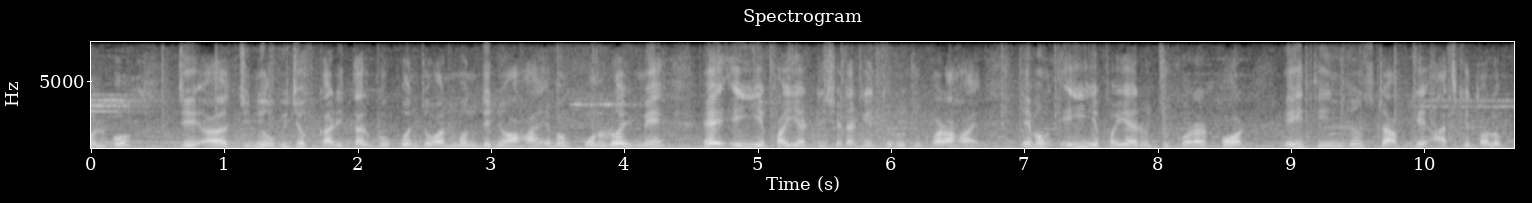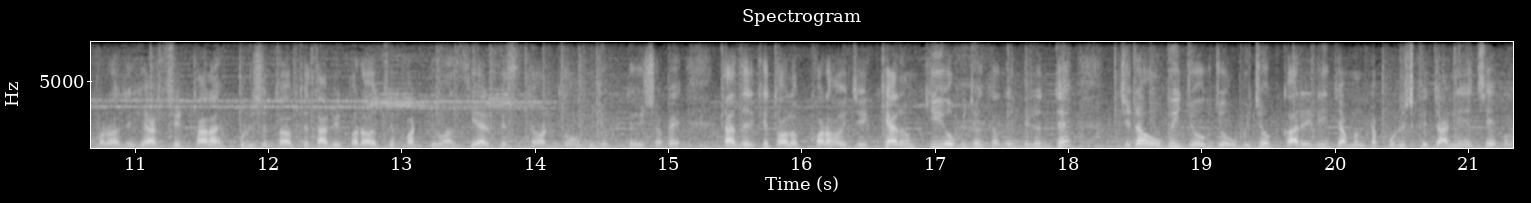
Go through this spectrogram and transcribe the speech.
বলব যে যিনি অভিযোগকারী তার গোপন জবানবন্দি নেওয়া হয় এবং পনেরোই মে এই এফআইআরটি সেটা কিন্তু রুজু করা হয়। এবং এই এফআইআর রুজু করার পর এই তিনজন স্টাফকে আজকে তলব করা হয়েছে হেয়ার স্ট্রিট থানায় পুলিশের তরফ থেকে দাবি করা হচ্ছে, ফর্টি ওয়ান সিআরপিসিতে অর্থাৎ অভিযুক্ত হিসাবে তাদেরকে তলব করা হয়েছে। কেন? কি অভিযোগ তাদের বিরুদ্ধে? যেটা অভিযোগ, যে অভিযোগকারীরই যেমনটা পুলিশকে জানিয়েছে এবং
